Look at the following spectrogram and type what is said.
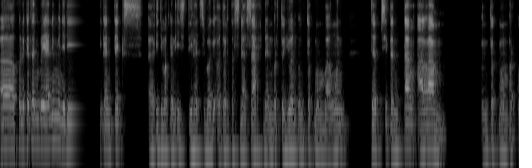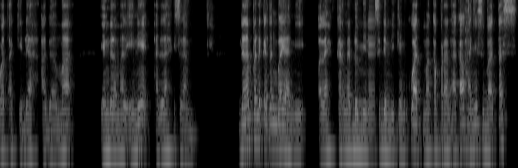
uh, pendekatan bayani menjadikan teks uh, ijmak dan istihad sebagai otoritas dasar dan bertujuan untuk membangun persepsi tentang alam untuk memperkuat akidah agama yang dalam hal ini adalah Islam. Dalam pendekatan bayani, oleh karena dominasi demikian kuat, maka peran akal hanya sebatas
